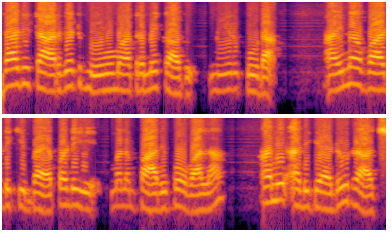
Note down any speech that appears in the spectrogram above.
వాడి టార్గెట్ మేము మాత్రమే కాదు మీరు కూడా. అయినా వాడికి భయపడి మనం పారిపోవాలా? అని అడిగాడు రాజ్.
